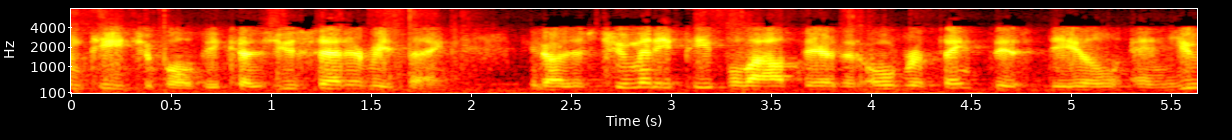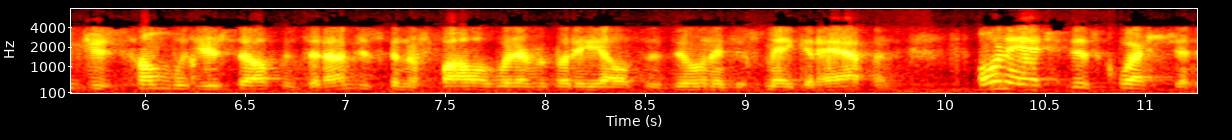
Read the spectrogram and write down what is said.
and teachable because you said everything. You know, there's too many people out there that overthink this deal, and you just humbled yourself and said, "I'm just going to follow what everybody else is doing and just make it happen." I want to ask you this question,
